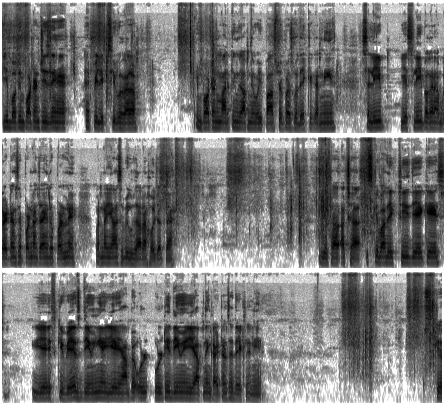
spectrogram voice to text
ये बहुत इंपॉर्टेंट चीज़ें हैं एपिलिप्सी वगैरह। इंपॉर्टेंट मार्किंग्स आपने वही पास पेपर्स को देख के करनी है। स्लीप ये स्लीप अगर आप गाइडेंस से पढ़ना चाहें तो पढ़ लें वरना यहाँ से भी गुजारा हो जाता है। ये सारा अच्छा इसके बाद एक चीज़ ये कि ये इसकी वेव्स दी हुई हैं ये यहाँ पे उल, उल्टी दी हुई है ये अपने गाइडेंस से देख लेनी है। उसके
